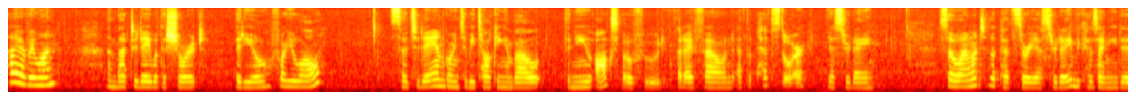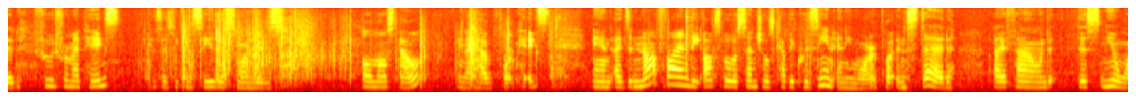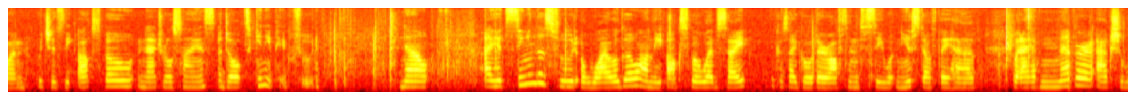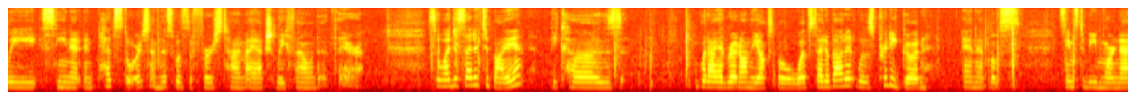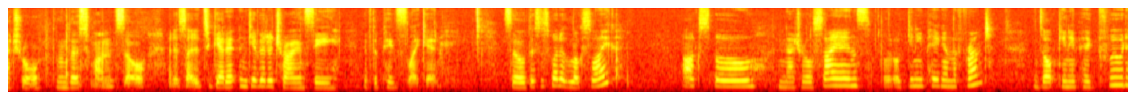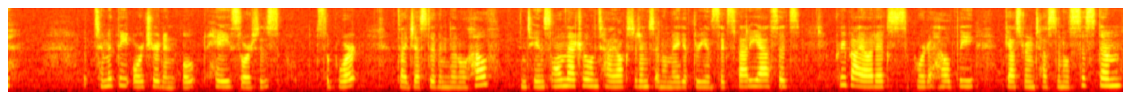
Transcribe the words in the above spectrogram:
Hi everyone! I'm back today with a short video for you all. So today I'm going to be talking about the new Oxbow food that I found at the pet store yesterday. So I went to the pet store yesterday because I needed food for my pigs because as you can see this one is almost out and I have four pigs. And I did not find the Oxbow Essentials Cavy Cuisine anymore, but instead I found this new one, which is the Oxbow Natural Science Adult Guinea Pig Food. Now, I had seen this food a while ago on the Oxbow website, because I go there often to see what new stuff they have, but I have never actually seen it in pet stores, and this was the first time I actually found it there. So I decided to buy it, because what I had read on the Oxbow website about it was pretty good, and it looks seems to be more natural than this one, so I decided to get it and give it a try and see if the pigs like it. So this is what it looks like. Oxbow, Natural Science, the little guinea pig in the front, adult guinea pig food, with Timothy Orchard and oat hay sources support, digestive and dental health, contains all natural antioxidants and omega-3 and 6 fatty acids, prebiotics, support a healthy gastrointestinal system,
